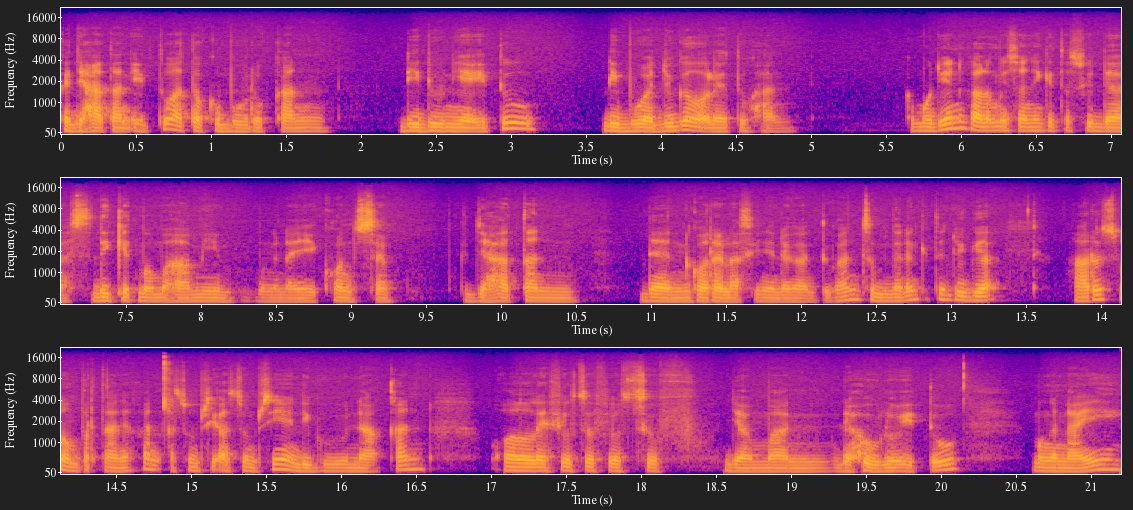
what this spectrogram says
kejahatan itu atau keburukan di dunia itu dibuat juga oleh Tuhan. Kemudian kalau misalnya kita sudah sedikit memahami mengenai konsep kejahatan dan korelasinya dengan Tuhan, sebenarnya kita juga harus mempertanyakan asumsi-asumsi yang digunakan oleh filsuf-filsuf zaman dahulu itu mengenai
